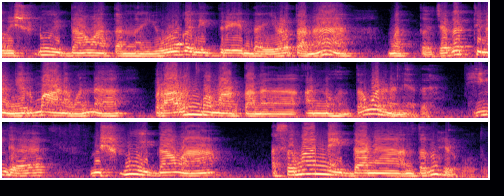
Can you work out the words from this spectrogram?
ವಿಷ್ಣು ಇದ್ದಾವ ತನ್ನ ಯೋಗ ನಿದ್ರೆಯಿಂದ ಹೇಳ್ತಾನ ಮತ್ತು ಜಗತ್ತಿನ ನಿರ್ಮಾಣವನ್ನ ಪ್ರಾರಂಭ ಮಾಡ್ತಾನ ಅನ್ನುವಂಥ ವರ್ಣನೆ ಅದ. ಹಿಂಗ ವಿಷ್ಣು ಇದ್ದಾವ, ಅಸಾಮಾನ್ಯ ಇದ್ದಾನ ಅಂತಲೂ ಹೇಳ್ಬೋದು.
